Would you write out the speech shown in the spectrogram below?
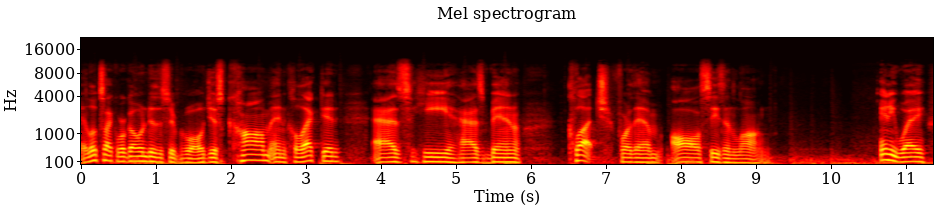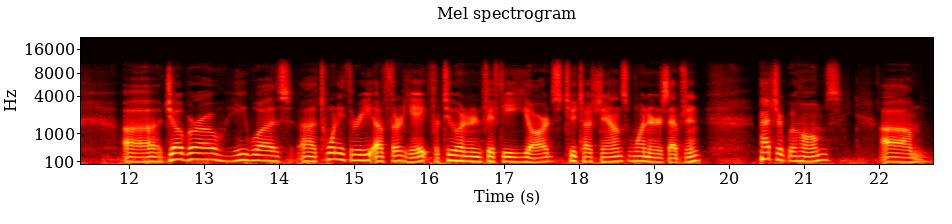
it looks like we're going to the Super Bowl, just calm and collected as he has been clutch for them all season long. Anyway, uh, Joe Burrow, he was uh, 23 of 38 for 250 yards, two touchdowns, one interception. Patrick Mahomes um,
